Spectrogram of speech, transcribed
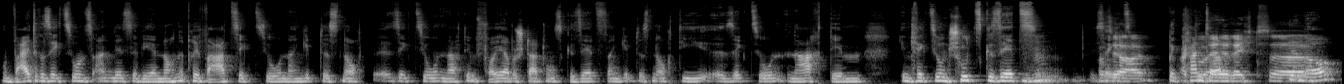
Und weitere Sektionsanlässe wären noch eine Privatsektion, dann gibt es noch äh, Sektionen nach dem Feuerbestattungsgesetz, dann gibt es noch die äh, Sektion nach dem Infektionsschutzgesetz. Mhm. Ist Was ja, ja bekannter. recht äh, genau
